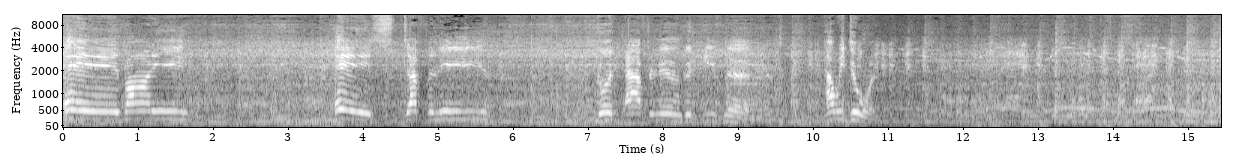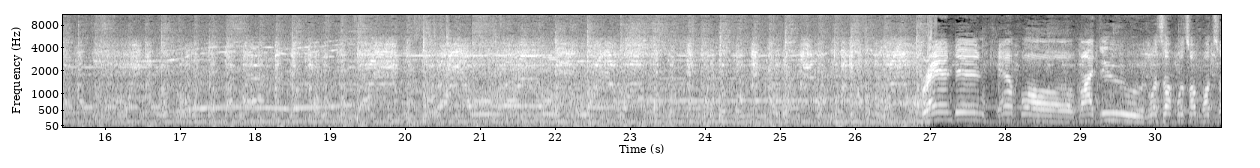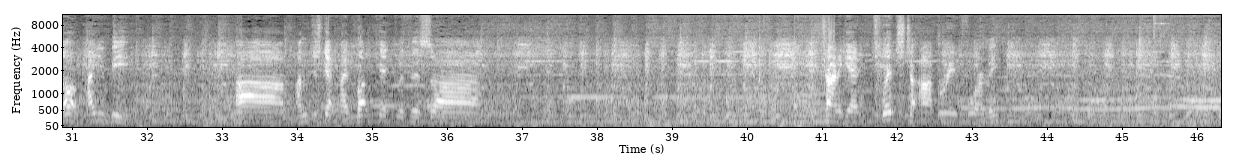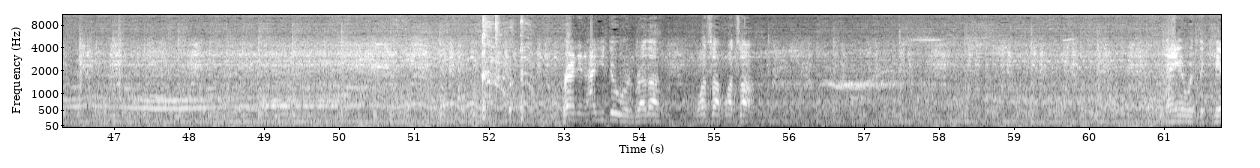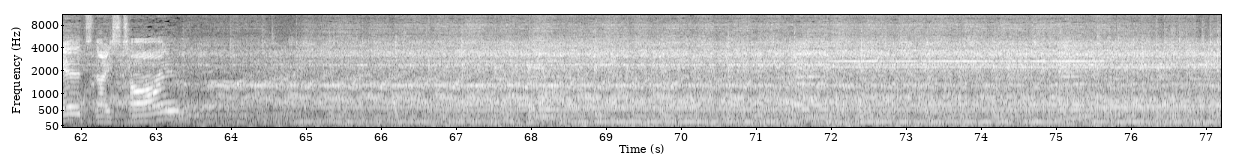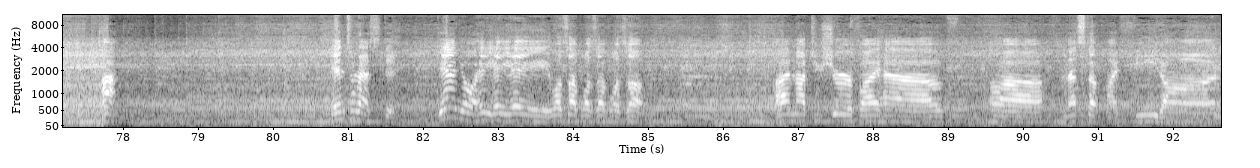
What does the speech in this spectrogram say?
Hey, Bonnie. Hey, Stephanie. Good afternoon. Good evening. How we doing? Campbell, my dude, what's up, what's up, what's up? How you be? Uh, I'm just getting my butt kicked with this, uh, trying to get Twitch to operate for me. Brandon, how you doing, brother? What's up, what's up? Hanging with the kids, nice time. Ha! Interesting. Daniel, hey, hey, hey, what's up, what's up, what's up? I'm not too sure if I have uh, messed up my feed on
